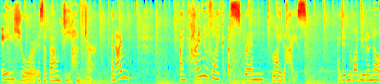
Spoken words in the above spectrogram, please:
Azure is a bounty hunter, and I'm. I'm kind of like a Spren Light Eyes. I didn't want you to know,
